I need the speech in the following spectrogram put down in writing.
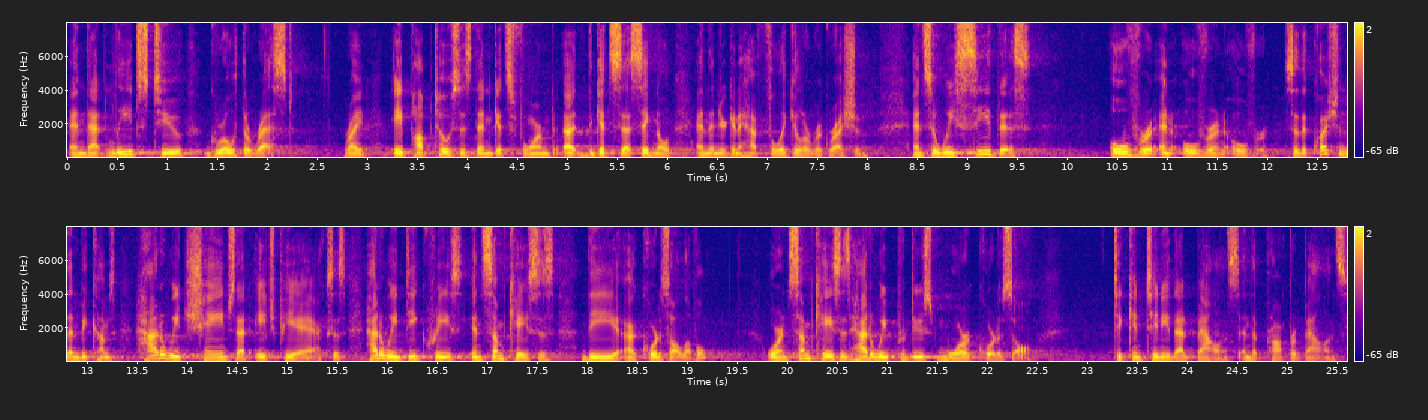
and that leads to growth arrest. Right? Apoptosis then gets formed, uh, gets uh, signaled, and then you're going to have follicular regression. And so we see this over and over and over. So the question then becomes how do we change that HPA axis? How do we decrease, in some cases, the uh, cortisol level? Or in some cases, how do we produce more cortisol to continue that balance and the proper balance?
